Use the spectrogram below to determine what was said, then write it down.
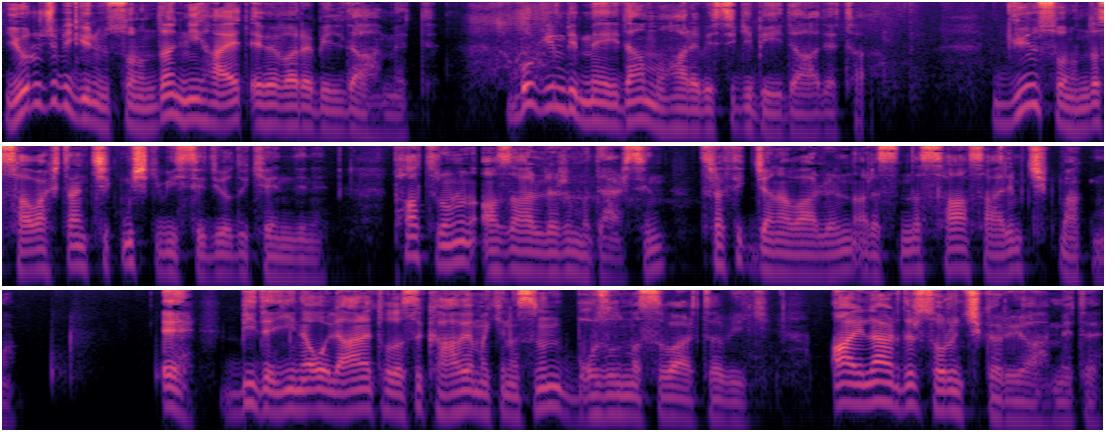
Yorucu bir günün sonunda nihayet eve varabildi Ahmet. Bugün bir meydan muharebesi gibiydi adeta. Gün sonunda savaştan çıkmış gibi hissediyordu kendini. Patronun azarları mı dersin, trafik canavarlarının arasında sağ salim çıkmak mı? Eh, bir de yine o lanet olası kahve makinesinin bozulması var tabii ki. Aylardır sorun çıkarıyor Ahmet'e.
